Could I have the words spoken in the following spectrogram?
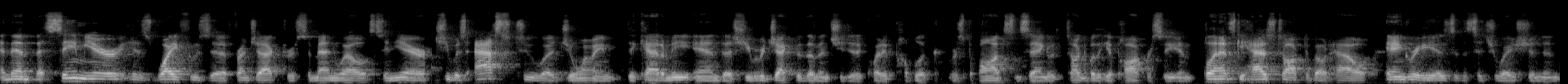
and then the same year, his wife, who's a French actress, Emmanuelle Seigner, she was asked to uh, join the Academy and uh, she rejected them. And she did quite a public response and saying, talking about the hypocrisy. And Polanski has talked about how angry he is at the situation. And,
